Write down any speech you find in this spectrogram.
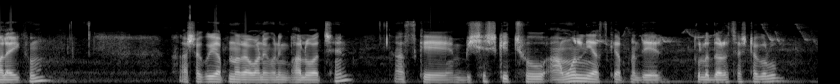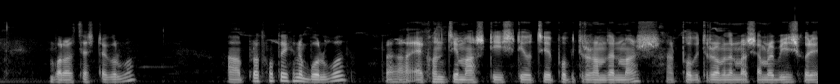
আলাইকুম। আশা করি আপনারা অনেক অনেক ভালো আছেন। আজকে বিশেষ কিছু আমল নিয়ে আজকে আপনাদের তুলে ধরার চেষ্টা করব, বলার চেষ্টা করব। প্রথমত এখানে বলব এখন যে মাসটি, সেটি হচ্ছে পবিত্র রমজান মাস। আর পবিত্র রমজান মাসে আমরা বিশেষ করে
